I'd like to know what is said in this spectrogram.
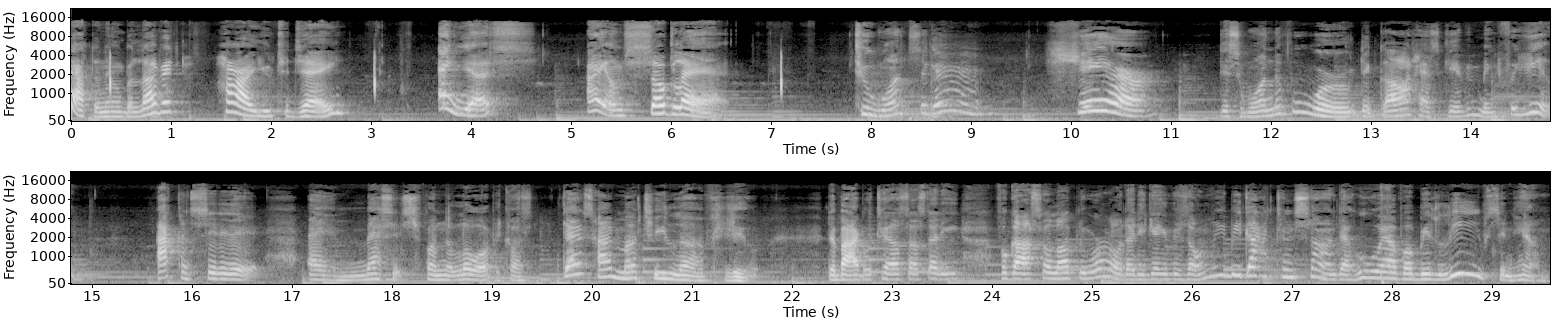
Good afternoon, beloved. How are you today? And yes, I am so glad to once again share this wonderful word that God has given me for you. I consider it a message from the Lord because that's how much He loves you. The Bible tells us that He, for God so loved the world, that He gave His only begotten Son, that whoever believes in Him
